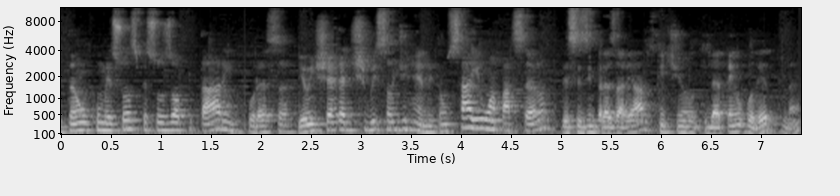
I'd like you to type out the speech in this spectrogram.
Então começou as pessoas a optarem por essa. Eu enxergo a distribuição de renda. Então saiu uma parcela desses empresariados que tinham que detêm o poder né,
